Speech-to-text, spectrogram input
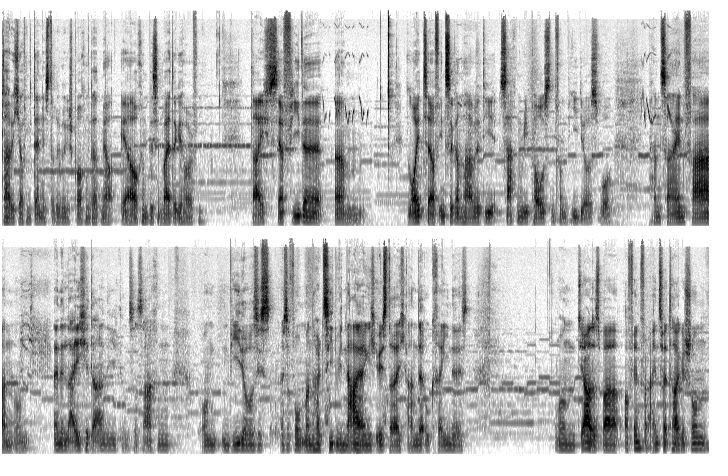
da habe ich auch mit Dennis darüber gesprochen, der hat mir eher auch ein bisschen weitergeholfen. Da ich sehr viele ähm, Leute auf Instagram habe, die Sachen reposten von Videos, wo Panzer einfahren und eine Leiche da liegt und so Sachen und ein Video, wo, ist, also wo man halt sieht, wie nahe eigentlich Österreich an der Ukraine ist. Und ja, das war auf jeden Fall ein, zwei Tage schon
